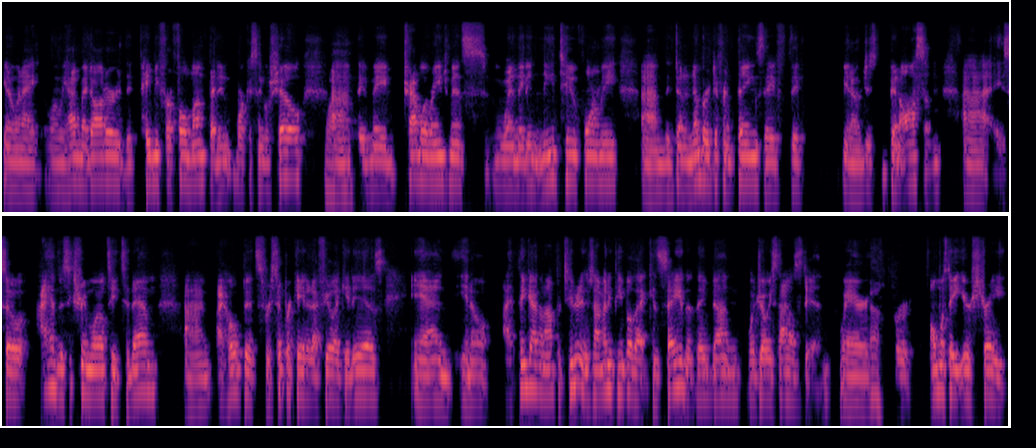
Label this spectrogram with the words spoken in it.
You know, when I when we had my daughter, they paid me for a full month. I didn't work a single show. Wow. Um, they've made travel arrangements when they didn't need to for me. Um, they've done a number of different things. They've they've you know just been awesome uh, so i have this extreme loyalty to them um, i hope it's reciprocated i feel like it is and you know I think I have an opportunity. There's not many people that can say that they've done what Joey Styles did, where yeah. for almost eight years straight,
